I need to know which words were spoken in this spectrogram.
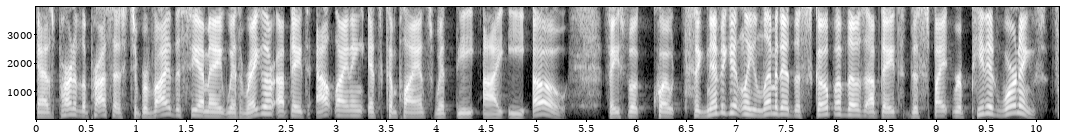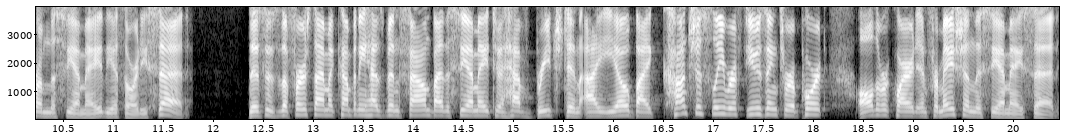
as part of the process to provide the CMA with regular updates outlining its compliance with the IEO. Facebook, quote, significantly limited the scope of those updates despite repeated warnings from the CMA, the authority said. This is the first time a company has been found by the CMA to have breached an IEO by consciously refusing to report all the required information, the CMA said.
